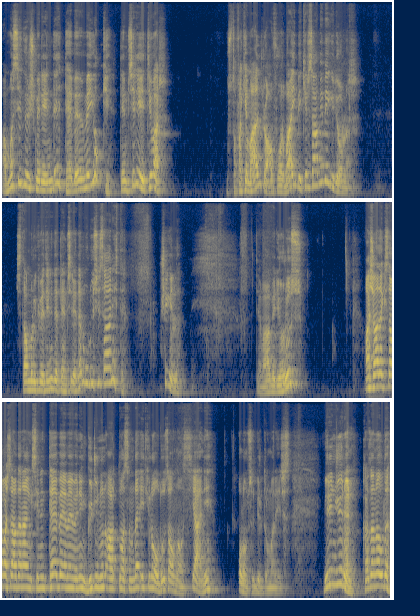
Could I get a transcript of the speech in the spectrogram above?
Amasya görüşmelerinde TBMM yok ki. Temsil heyeti var. Mustafa Kemal, Rauf Orbay, Bekir Sami Bey gidiyorlar. İstanbul hükümetini de temsil eden Hulusi Salih'ti. Bu şekilde. Devam ediyoruz. Aşağıdaki savaşlardan hangisinin TBMM'nin gücünün artmasında etkili olduğu savunulmaz. Yani olumsuz bir durum arayacağız. Birinci yönünü kazanıldı.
